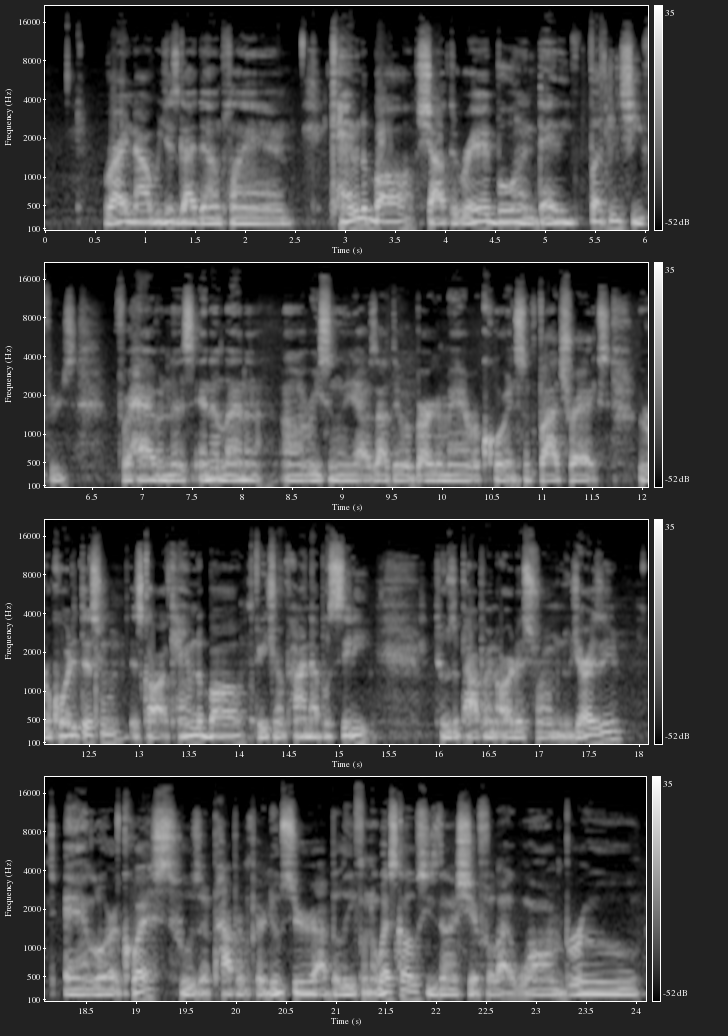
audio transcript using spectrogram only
Right now, we just got done playing Came the Ball. Shout out to Red Bull and Daily fucking Chiefers for having us in Atlanta uh, recently. I was out there with Burger Man recording some five tracks. We recorded this one. It's called Came the Ball, featuring Pineapple City, who's a popping artist from New Jersey, and Lord Quest, who's a popping producer, I believe, from the West Coast. He's done shit for like Warm Brew.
